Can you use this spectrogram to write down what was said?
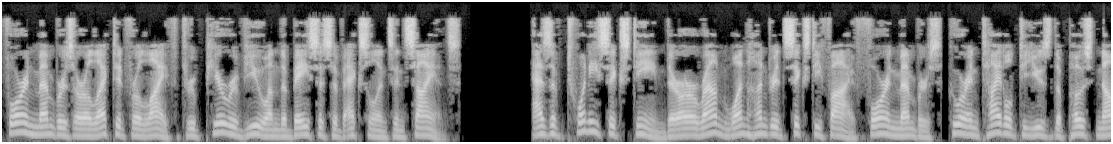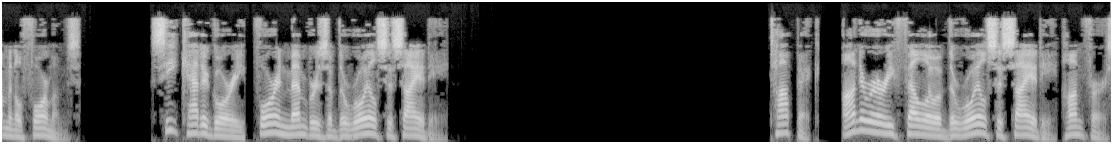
foreign members are elected for life through peer review on the basis of excellence in science. As of 2016 there are around 165 foreign members, who are entitled to use the post-nominal Formems. See category, Foreign members of the Royal Society Topic: Honorary Fellow of the Royal Society Honfers.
